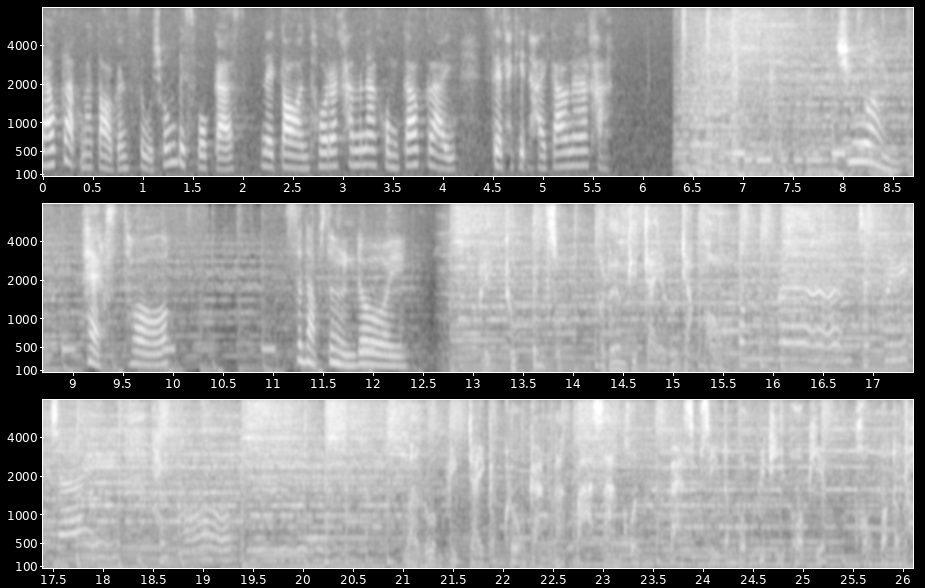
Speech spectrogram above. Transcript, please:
แล้วกลับมาต่อกันสู่ช่วง b i z Focus ในตอนโทรคมนาคมก้าวไกล เศรษฐกิจไทยก้าวหน้าค่ะ ช่วง Tax Talk สนับสนุนโดยพลิกทุกข์เป็นสุขเริ่มที่ใจรู้จักพอต้องเริ่มจากพลิกใจให้พอเพียงมาร่วมพลิกใจกับโครงการรักป่าสร้างคน 84 ตำบลวิถีพอเพียงของปตท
